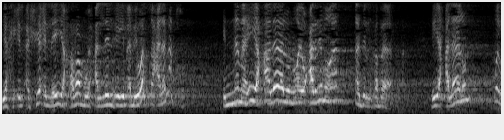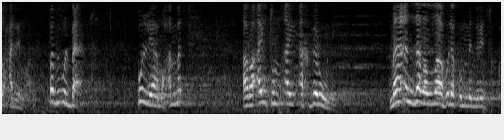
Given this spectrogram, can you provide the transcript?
يا أخي الأشياء اللي هي حرام ويحللها يبقى بيوسع على نفسه. إنما هي حلال ويحرمها أدي الغباء. هي حلال ويحرمها. فبيقول بقى قل يا محمد أرأيتم أي أخبروني؟ ما أنزل الله لكم من رزق.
